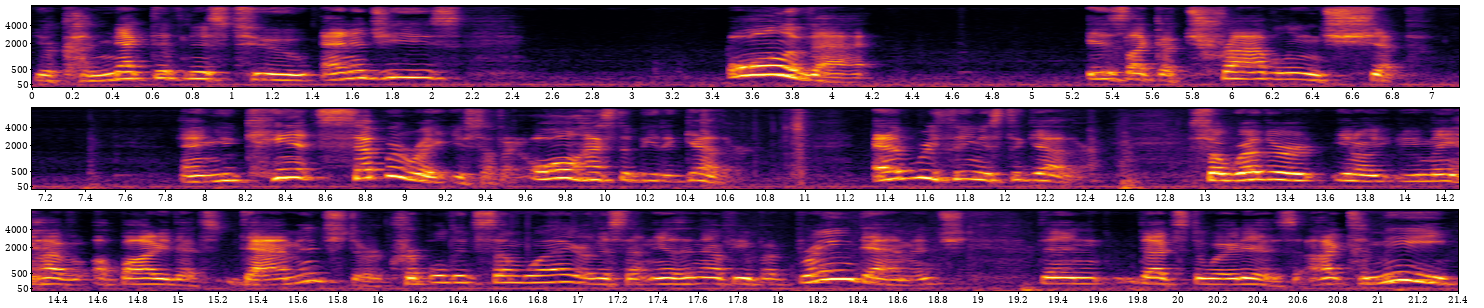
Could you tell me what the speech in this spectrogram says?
your connectiveness to energies, all of that is like a traveling ship. And you can't separate yourself. It all has to be together. Everything is together. So whether you know you may have a body that's damaged or crippled in some way, or this, that, and the other. Now, if you have brain damage, then that's the way it is. I, to me,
